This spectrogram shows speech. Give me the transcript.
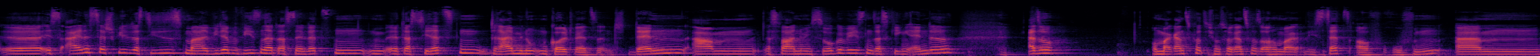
äh, ist eines der Spiele, das dieses Mal wieder bewiesen hat, dass, letzten, äh, dass die letzten drei Minuten Gold wert sind. Denn ähm, es war nämlich so gewesen, dass gegen Ende, also um mal ganz kurz, ich muss mal ganz kurz auch nochmal die Stats aufrufen. Ähm,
